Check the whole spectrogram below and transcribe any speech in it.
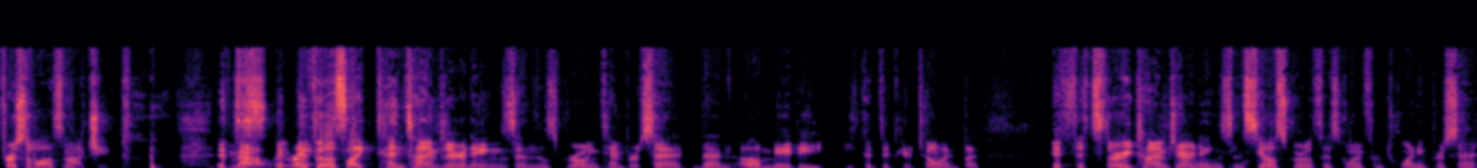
first of all, it's not cheap. if, no, right. if it was like 10 times earnings and it was growing 10%, then, oh, maybe you could dip your toe in. But if it's 30 times earnings and sales growth is going from 20%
